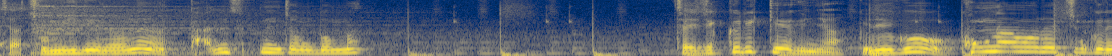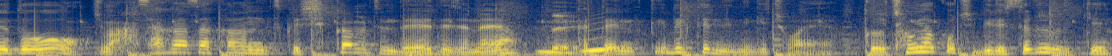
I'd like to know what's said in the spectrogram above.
자 조미료는 반 스푼 정도만. 자 이제 끓일게요 그냥. 그리고 콩나물은 좀 그래도 좀 아삭아삭한 그 식감을 좀 내야 되잖아요. 네. 그땐 끓일 때 넣는 게 좋아요. 그 청양고추 미리 썰어 넣을게요.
